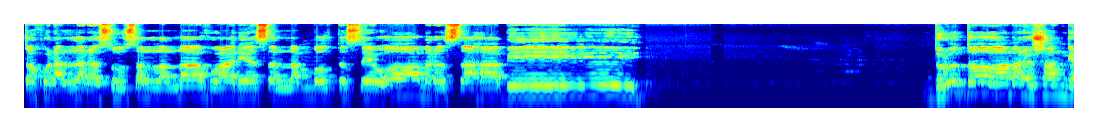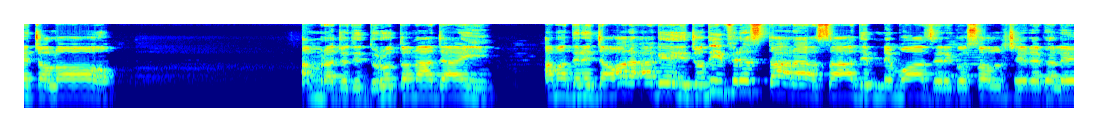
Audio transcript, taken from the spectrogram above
তখন আল্লাহ রাসূল সাল্লাল্লাহু আলাইহি সাল্লাম বলতেছে, ও আমার সাহাবী দ্রুত আমার সঙ্গে চলো। আমরা যদি দ্রুত না যাই, আমাদের যাওয়ার আগে যদি ফেরেশতারা সাদ ইবনে মুআজের গোসল সেরে ফেলে,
